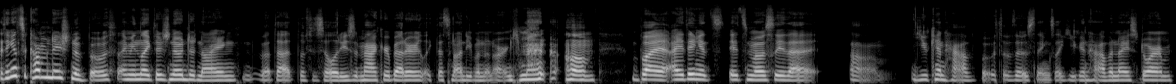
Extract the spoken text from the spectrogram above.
I think it's a combination of both. I mean, like, there's no denying that, that the facilities at Mac are better. Like, that's not even an argument. Um, but I think it's it's mostly that um, you can have both of those things. Like, you can have a nice dorm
